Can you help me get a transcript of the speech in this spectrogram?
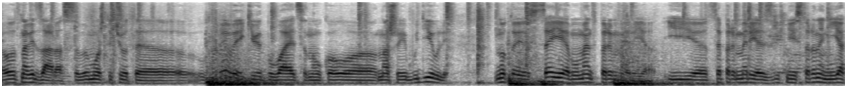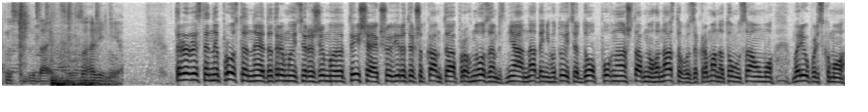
от навіть зараз ви можете чути е, які відбуваються навколо нашої будівлі. Ну, то це є момент перемир'я. І це перемир'я з їхньої сторони ніяк не соблюдається, взагалі ніяк. Терористи не просто не дотримуються режиму тиші, а якщо вірити чуткам та прогнозам, з дня на день готуються до повномасштабного наступу, зокрема на тому самому Маріупольському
